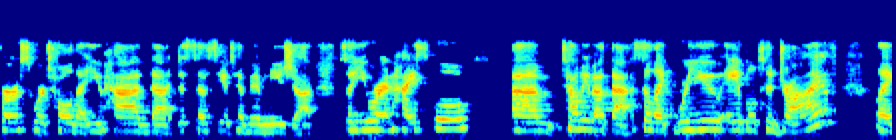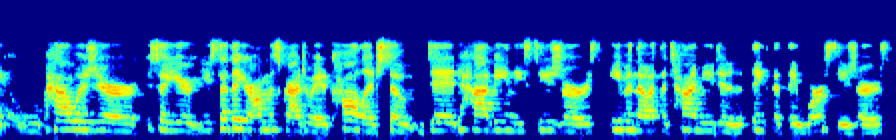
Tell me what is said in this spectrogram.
first were told that you had that dissociative amnesia. So you were in high school. Um, tell me about that. So like were you able to drive? Like how was your so you you said that you're almost graduated college. So did having these seizures even though at the time you didn't think that they were seizures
